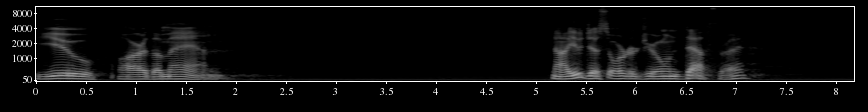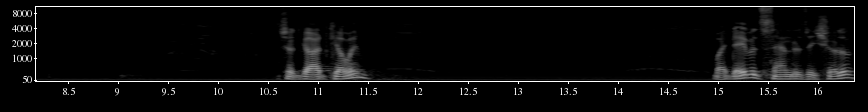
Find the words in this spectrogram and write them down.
You are the man. Now, you just ordered your own death, right? Should God kill him? By David's standards, he should have.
